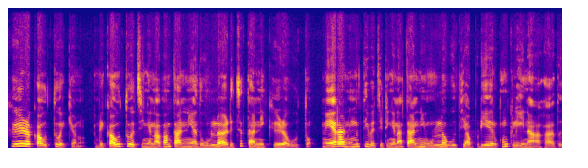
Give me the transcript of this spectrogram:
கீழே கவுத்து வைக்கணும். இப்படி கவுத்து வச்சிங்கன்னா தான் தண்ணி அது உள்ளே அடித்து தண்ணி கீழே ஊற்றும் நேராக நிமித்தி வச்சிட்டிங்கன்னா தண்ணி உள்ளே ஊற்றி அப்படியே இருக்கும் க்ளீனாக ஆகாது.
